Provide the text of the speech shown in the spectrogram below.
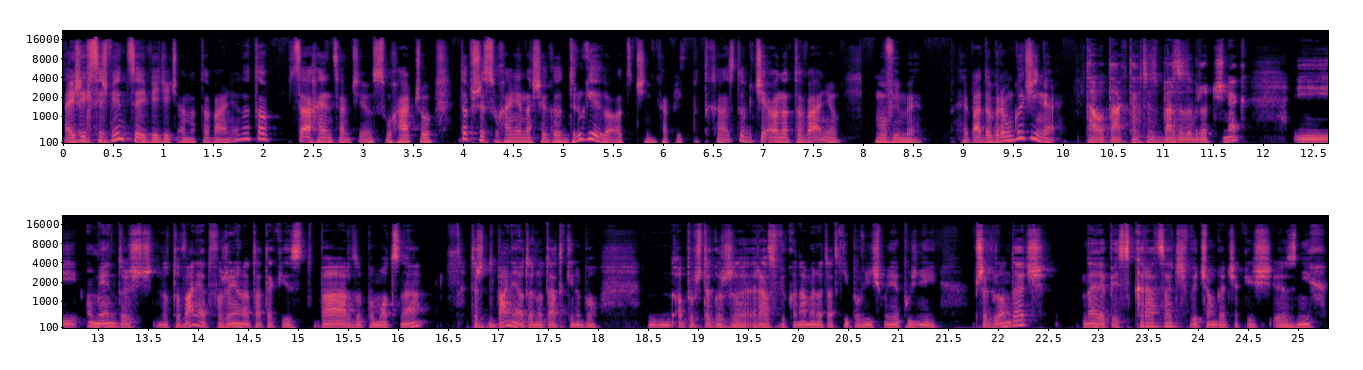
A jeżeli chcesz więcej wiedzieć o notowaniu, no to zachęcam Cię, słuchaczu, do przesłuchania naszego drugiego odcinka PIK Podcastu, gdzie o notowaniu mówimy chyba dobrą godzinę. To, tak, tak, to jest bardzo dobry odcinek i umiejętność notowania, tworzenia notatek jest bardzo pomocna. Też dbania o te notatki, no bo oprócz tego, że raz wykonamy notatki, powinniśmy je później przeglądać, najlepiej skracać, wyciągać jakieś z nich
